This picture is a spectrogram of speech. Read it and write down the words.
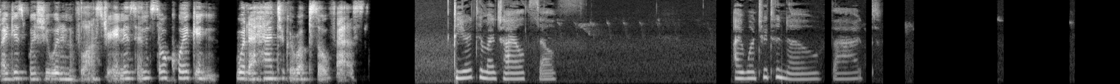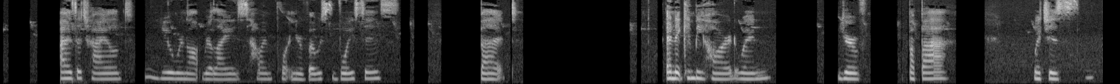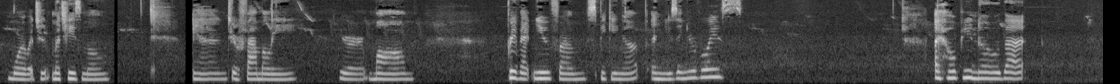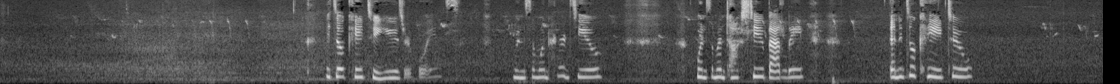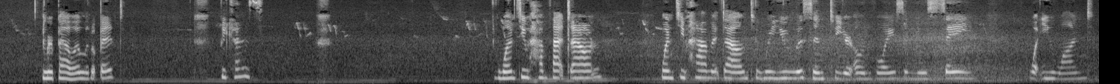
I just wish you wouldn't have lost your innocence so quick and would have had to grow up so fast. Dear to my child self, I want you to know that as a child, you will not realize how important your voice, voice is, but, and it can be hard when your papa, which is more machi- machismo, and your family, your mom, prevent you from speaking up and using your voice. I hope you know that it's okay to use your voice when someone hurts you, when someone talks to you badly, and it's okay to rebel a little bit because once you have that down, once you have it down to where you listen to your own voice and you say what you want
